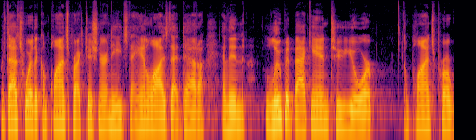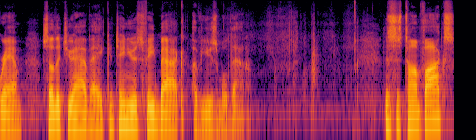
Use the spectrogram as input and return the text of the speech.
But that's where the compliance practitioner needs to analyze that data and then loop it back into your compliance program so that you have a continuous feedback of usable data. This is Tom Fox.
